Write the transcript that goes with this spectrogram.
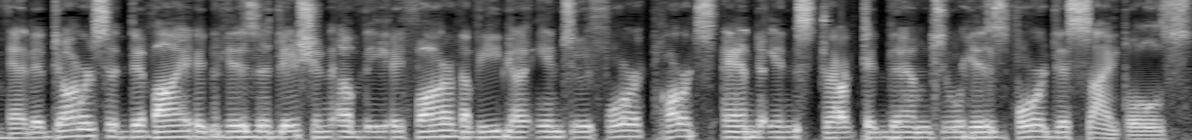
Vedadarsa divided his edition of the Atharvaveda into four parts and instructed them to his four disciples.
